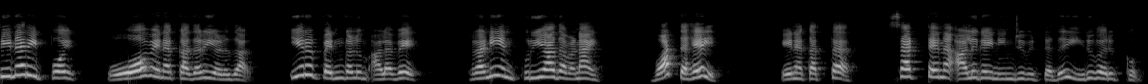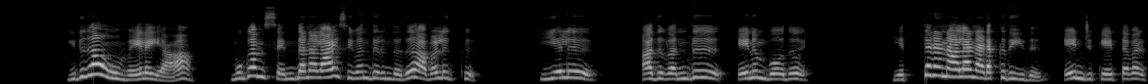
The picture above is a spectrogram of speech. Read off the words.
திணறிப் போய் ஓவென கதறி எழுதாள். இரு பெண்களும் அளவே ரணியன் புரியாதவனாய். வாட் த ஹெல் என கத்த சட்டென அழுகை நின்றுவிட்டது இருவருக்கும். இதுதான் உன் வேலையா? முகம் செந்தனலாய் சிவந்திருந்தது அவளுக்கு. இயலு அது வந்து எனும்போது எத்தனை நாளா நடக்குது இது? என்று கேட்டவள்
